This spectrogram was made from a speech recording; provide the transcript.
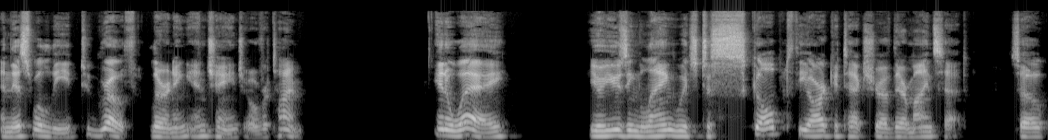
And this will lead to growth, learning, and change over time. In a way, you're using language to sculpt the architecture of their mindset. So,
